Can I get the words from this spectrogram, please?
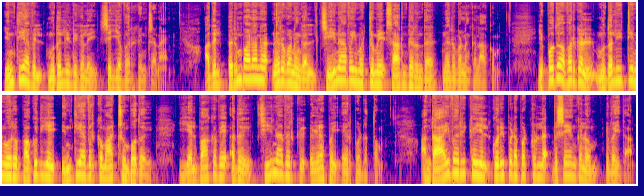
இந்தியாவில் முதலீடுகளை செய்ய வருகின்றன. அதில் பெரும்பாலான நிறுவனங்கள் சீனாவை மட்டுமே சார்ந்திருந்த நிறுவனங்களாகும். இப்போது அவர்கள் முதலீட்டின் ஒரு பகுதியை இந்தியாவிற்கு மாற்றும்போது இயல்பாகவே அது சீனாவிற்கு இழப்பை ஏற்படுத்தும். அந்த ஆய்வறிக்கையில் குறிப்பிடப்பட்டுள்ள விஷயங்களும் இவைதான்.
